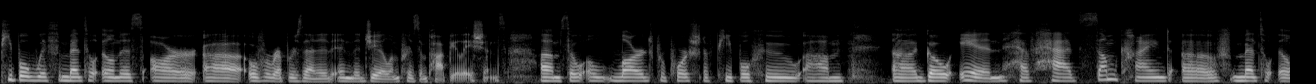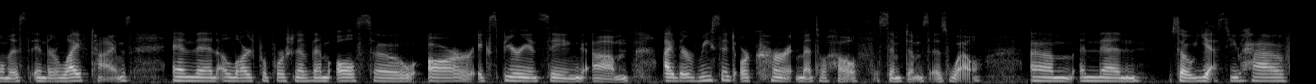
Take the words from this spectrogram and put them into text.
people with mental illness are uh, overrepresented in the jail and prison populations. Um, so a large proportion of people who um, uh, go in have had some kind of mental illness in their lifetimes. And then a large proportion of them also are experiencing um, either recent or current mental health symptoms as well. Um, and then, so yes, you have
